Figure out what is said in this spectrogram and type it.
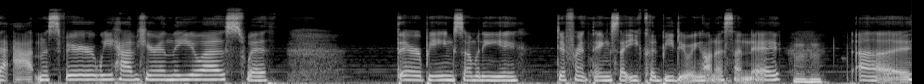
the atmosphere we have here in the US with there being so many different things that you could be doing on a Sunday. Mhm. Uh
